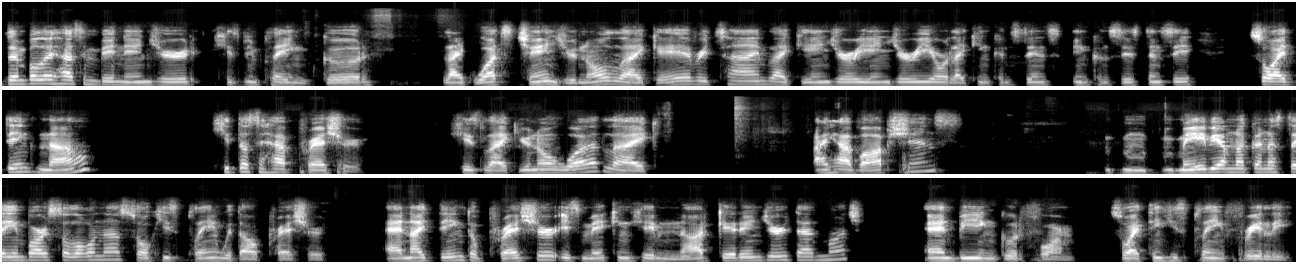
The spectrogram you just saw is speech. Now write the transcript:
Dembele hasn't been injured. He's been playing good. Like, what's changed? You know, like every time, like injury, injury, or like inconsistency, inconsistency. So I think now he doesn't have pressure. He's like, you know what? Like, I have options maybe I'm not gonna stay in Barcelona, so he's playing without pressure. And I think the pressure is making him not get injured that much and be in good form. So I think he's playing freely.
